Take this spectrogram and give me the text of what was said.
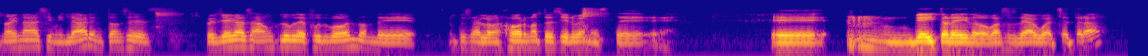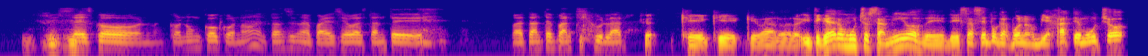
no hay nada similar, entonces pues llegas a un club de fútbol donde pues a lo mejor no te sirven este eh, Gatorade o vasos de agua, etcétera, pues es con, con un coco, ¿no? Entonces me pareció bastante, bastante particular. Qué, qué, qué, bárbaro. ¿Y te quedaron muchos amigos de, de, esas épocas? Bueno, viajaste mucho,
